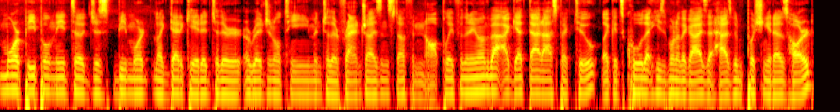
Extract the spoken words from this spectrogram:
more people need to just be more like dedicated to their original team and to their franchise and stuff and not play for the name on the back. I get that aspect too. Like it's cool that he's one of the guys that has been pushing it as hard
